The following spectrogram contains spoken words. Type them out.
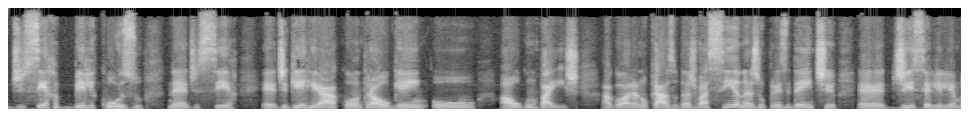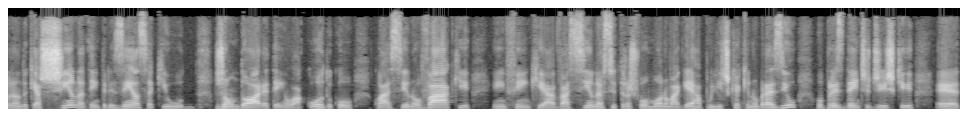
de ser belicoso, né, de ser, é, de guerrear contra alguém ou a algum país. Agora, no caso das vacinas, o presidente é, disse ali, lembrando que a China tem presença, que o João Dória tem o um acordo com, com a Sinovac, enfim, que a vacina se transformou numa guerra política aqui no Brasil. O presidente diz que é,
